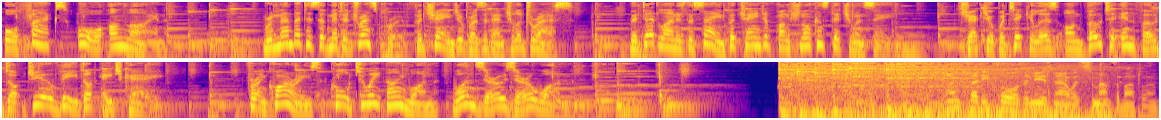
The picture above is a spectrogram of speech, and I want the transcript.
or fax or online. Remember to submit address proof for change of residential address. The deadline is the same for change of functional constituency. Check your particulars on voterinfo.gov.hk. For inquiries, call 2891 1001. 34, the news now with Samantha Butler.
